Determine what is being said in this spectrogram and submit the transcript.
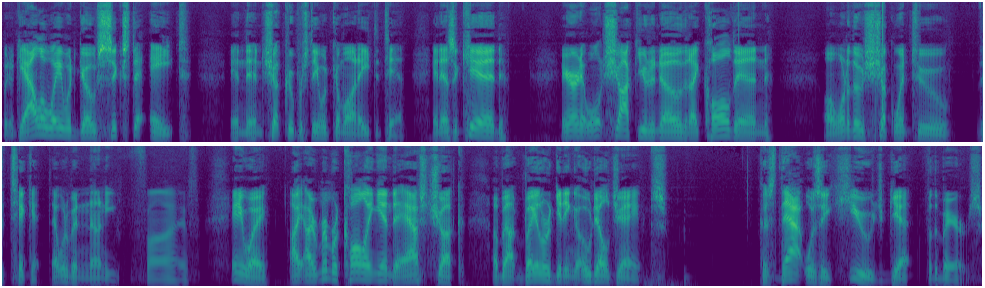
But Galloway would go six to eight, and then Chuck Cooperstein would come on eight to ten. And as a kid, Aaron, it won't shock you to know that I called in on one of those. Chuck went to the ticket. That would have been ninety-five. Anyway, I, I remember calling in to ask Chuck about Baylor getting Odell James because that was a huge get for the Bears.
